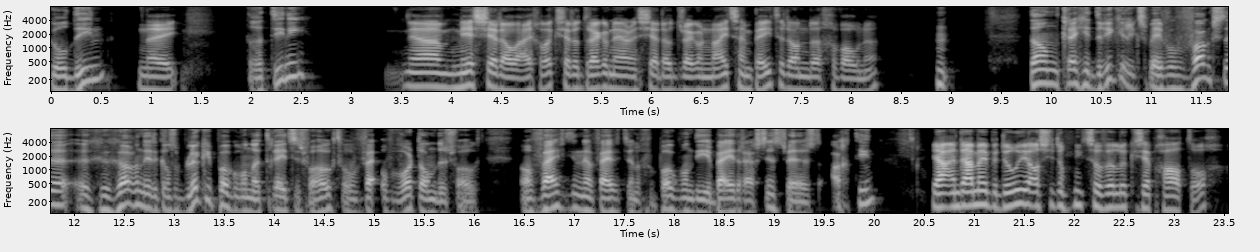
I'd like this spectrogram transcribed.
Goldeen. nee. Dratini. Ja, meer Shadow eigenlijk. Shadow Dragonair en Shadow Dragonite zijn beter dan de gewone. Dan krijg je drie keer XP voor vervangsten. Eh, gegarandeerde kans op Lucky Pokémon uit trades is verhoogd. Van of wordt dan dus verhoogd. Van 15 naar 25 voor Pokémon die je bijdraagt sinds 2018. Ja, en daarmee bedoel je als je nog niet zoveel luckies hebt gehad, toch?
